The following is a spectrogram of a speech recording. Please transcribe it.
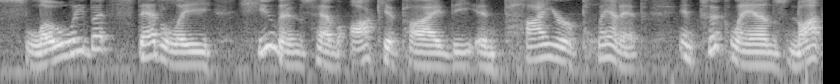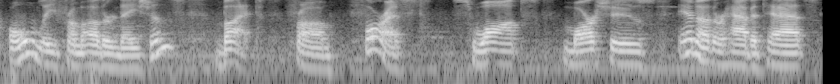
Slowly but steadily, humans have occupied the entire planet and took lands not only from other nations, but from forests, swamps, marshes, and other habitats,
